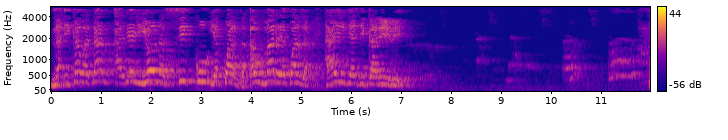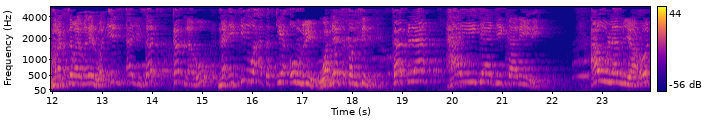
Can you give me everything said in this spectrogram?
na ikawa damu aliyeiona siku ya kwanza au mara ya kwanza haijajikariri kama akasema hayo maneno wa in aisat kablahu na ikiwa atafikia umri wa miaka hamsini kabla haijajikariri au lam yaud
